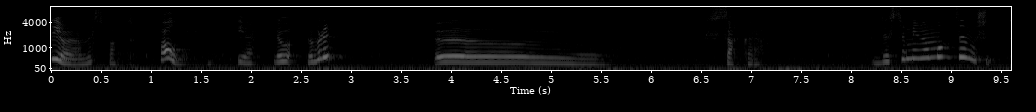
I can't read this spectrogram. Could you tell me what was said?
jo, já nespat. Oh, je, do, dobrý. Uh, sakra. Kde jsem jenom mohl zemřít?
